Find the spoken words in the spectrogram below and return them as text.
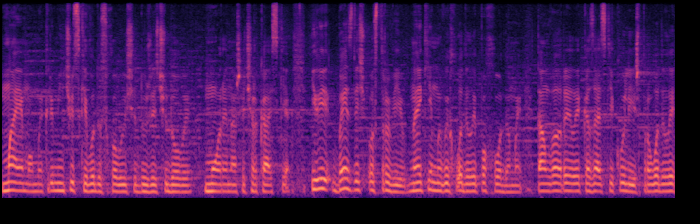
маємо ми Кремінчуцьке водосховище, дуже чудове море наше черкаське, і безліч островів, на які ми виходили походами. Там варили казацький куліш, проводили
